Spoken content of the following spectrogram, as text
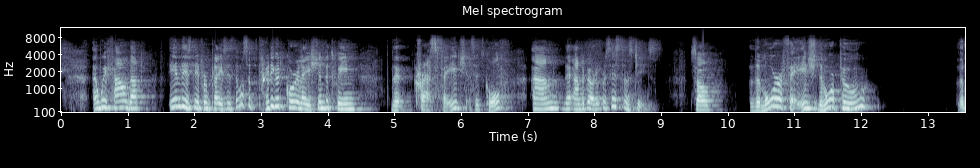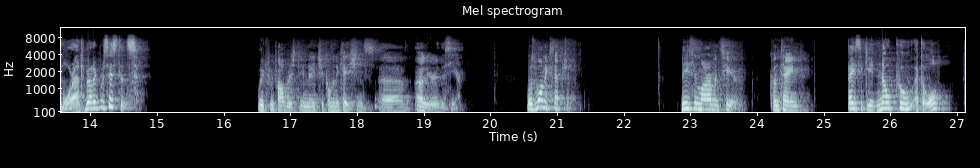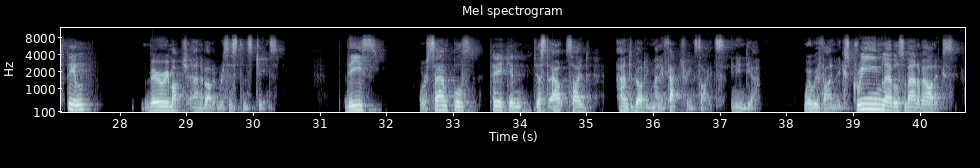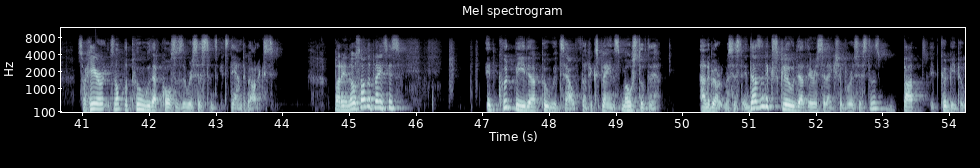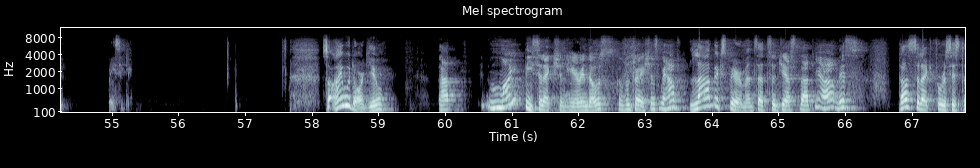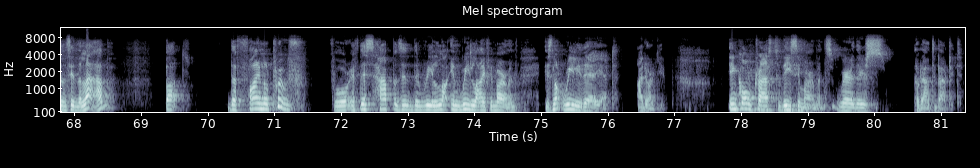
And we found that in these different places, there was a pretty good correlation between the crAssphage, as it's called, and the antibiotic resistance genes. So the more phage, the more poo, the more antibiotic resistance which we published in Nature Communications uh, earlier this year. There was one exception. These environments here contained basically no poo at all, still very much antibiotic resistance genes. These were samples taken just outside antibiotic manufacturing sites in India, where we find extreme levels of antibiotics. So here, it's not the poo that causes the resistance, it's the antibiotics. But in those other places, it could be the poo itself that explains most of the antibiotic resistance. It doesn't exclude that there is selection for resistance, but it could be poo, basically. So I would argue that it might be selection here in those concentrations. We have lab experiments that suggest that, yeah, this does select for resistance in the lab, but the final proof for if this happens in the real in real life environment is not really there yet, I'd argue. In contrast to these environments where there's no doubt about it.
